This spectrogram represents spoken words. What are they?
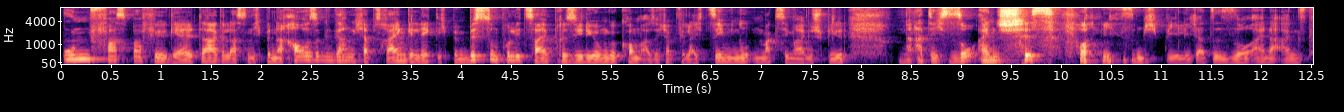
unfassbar viel Geld dagelassen. Ich bin nach Hause gegangen, ich habe es reingelegt, ich bin bis zum Polizeipräsidium gekommen. Also ich habe vielleicht zehn Minuten maximal gespielt. Und dann hatte ich so einen Schiss vor diesem Spiel. Ich hatte so eine Angst,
